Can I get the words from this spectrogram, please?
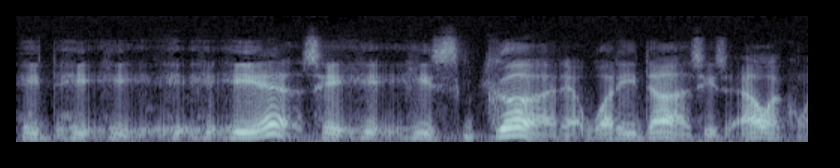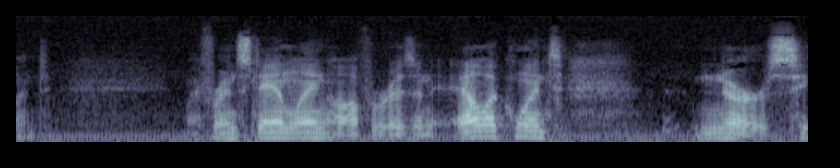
He, he, he, he, is. He, he, he's good at what he does, he's eloquent. My friend Stan Langhofer is an eloquent nurse. He,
